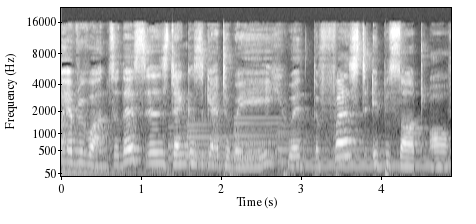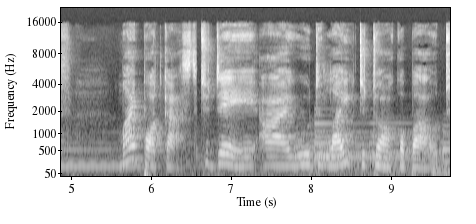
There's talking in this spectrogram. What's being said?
everyone. So, this is Denka's Getaway with the first episode of my podcast. Today, I would like to talk about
